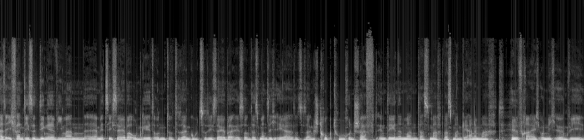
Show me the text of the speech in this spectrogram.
Also ich fand diese Dinge, wie man äh, mit sich selber umgeht und sozusagen gut zu sich selber ist und dass man sich eher sozusagen Strukturen schafft, in denen man das macht, was man gerne macht, hilfreich und nicht irgendwie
